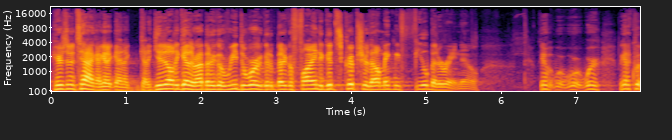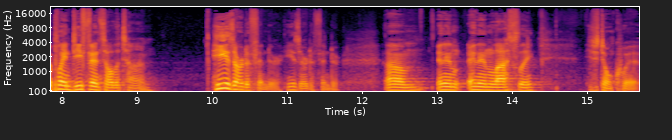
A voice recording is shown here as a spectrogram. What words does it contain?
here's an attack. I gotta, gotta, gotta get it all together. I better go read the word. I better go find a good scripture that'll make me feel better right now. We're, we're, we're, we got to quit playing defense all the time. He is our defender. He is our defender. Um, and, then, and then lastly, you just don't quit.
